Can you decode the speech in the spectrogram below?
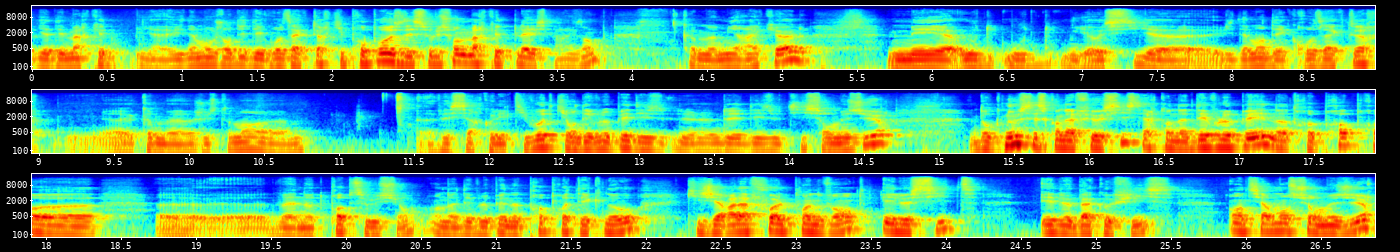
il y a des market, il y a évidemment aujourd'hui des gros acteurs qui proposent des solutions de marketplace par exemple, comme Miracle, mais où, il y a aussi euh, évidemment des gros acteurs euh, comme euh, justement VCR Collective qui ont développé des, des, outils sur mesure. Donc nous c'est ce qu'on a fait aussi, c'est-à-dire qu'on a développé notre propre bah, notre propre solution. On a développé notre propre techno qui gère à la fois le point de vente et le site et le back office entièrement sur mesure,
